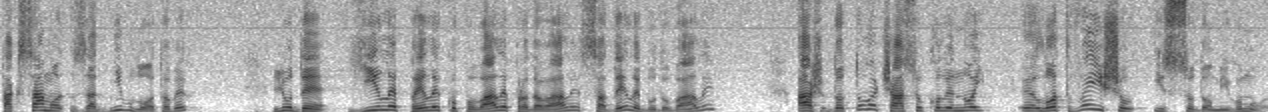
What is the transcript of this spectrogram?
так само за днів лотових люди їли, пили, купували, продавали, садили, будували, аж до того часу, коли Ной, е, Лот вийшов із Содом і Гомор.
